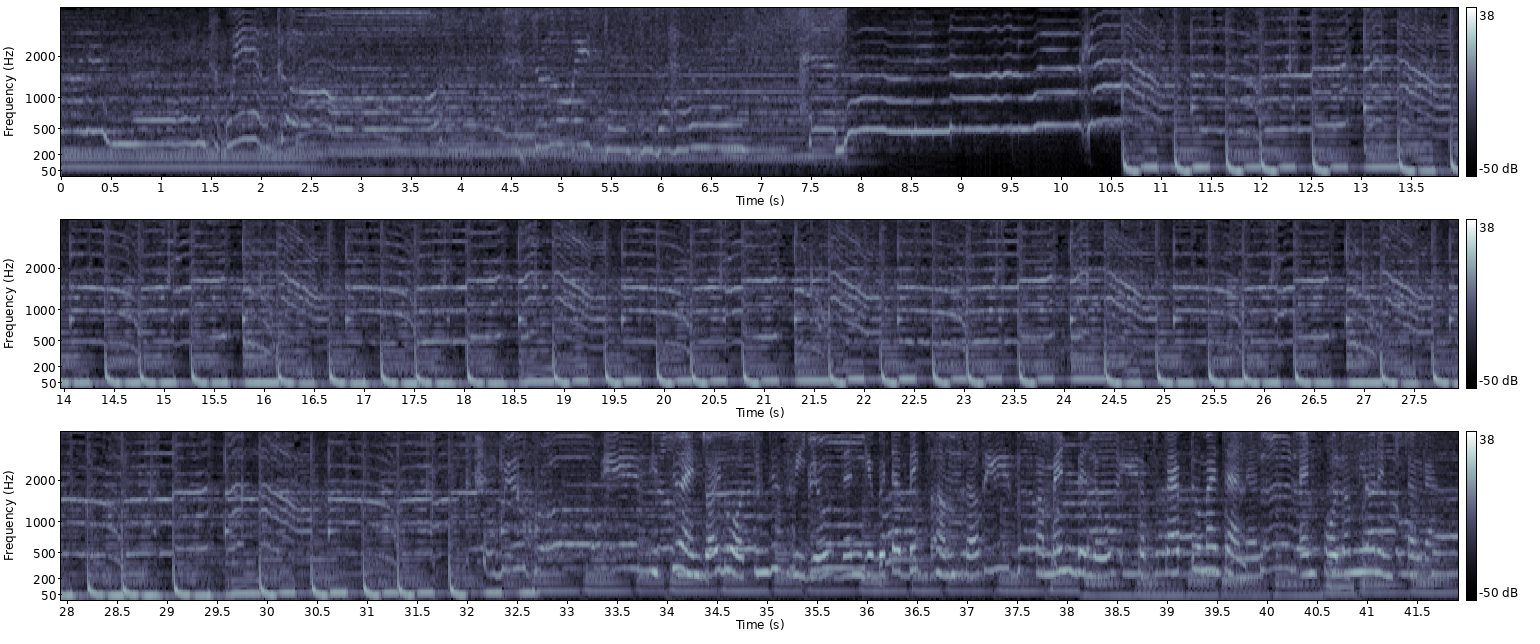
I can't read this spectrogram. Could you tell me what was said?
If you enjoyed watching this video then give it a big thumbs up, comment below, subscribe to my channel and follow me on Instagram.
